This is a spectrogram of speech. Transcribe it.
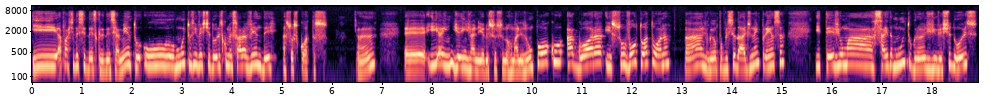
E a partir desse descredenciamento, o, muitos investidores começaram a vender as suas cotas. Né? É, e aí, em janeiro isso se normalizou um pouco, agora isso voltou à tona né, ganhou publicidade na imprensa e teve uma saída muito grande de investidores.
